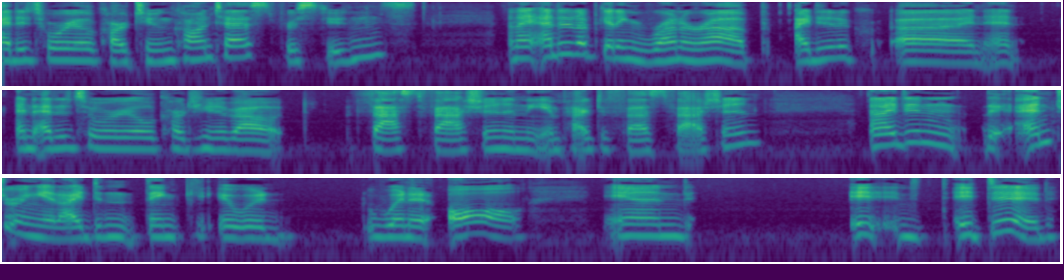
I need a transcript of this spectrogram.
editorial cartoon contest for students, and I ended up getting runner up. I did a, uh, an, an editorial cartoon about fast fashion and the impact of fast fashion, and I didn't entering it. I didn't think it would win at all, and it it did.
